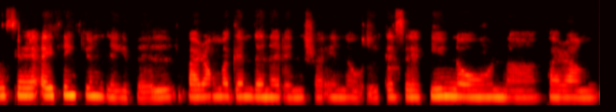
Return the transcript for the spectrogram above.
Kasi I think yung label, parang maganda na rin siya in a way. Kasi you know na parang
